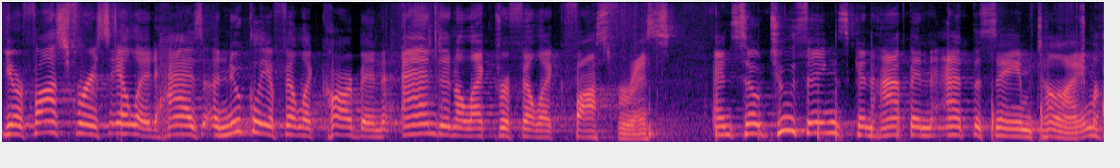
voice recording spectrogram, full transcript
your phosphorus ylide has a nucleophilic carbon and an electrophilic phosphorus. And so two things can happen at the same time.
